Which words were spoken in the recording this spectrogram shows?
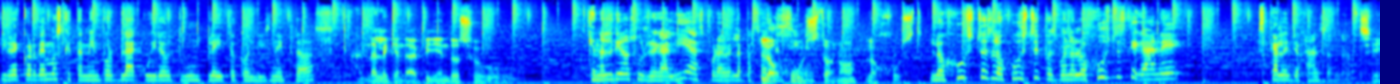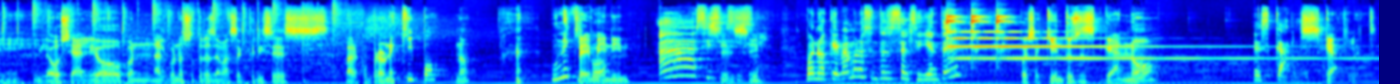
Y recordemos que también por Black Widow tuvo un pleito con Disney Plus. Ándale, que andaba pidiendo su. Que no le dieron sus regalías por haberla pasado Lo en el cine. justo, ¿no? Lo justo. Lo justo es lo justo. Y pues bueno, lo justo es que gane Scarlett Johansson, ¿no? Sí. Y luego se alió con algunas otras demás actrices para comprar un equipo, ¿no? ¿Un equipo? Femenil. Ah, sí, sí, Sí, sí, sí. sí. Bueno, ok, vámonos entonces al siguiente. Pues aquí entonces ganó Scarlett. Scarlett.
